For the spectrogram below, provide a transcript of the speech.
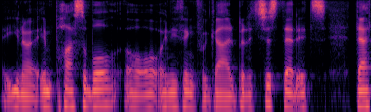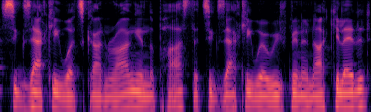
you know impossible or anything for god but it's just that it's that's exactly what's gone wrong in the past. That's exactly where we've been inoculated.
